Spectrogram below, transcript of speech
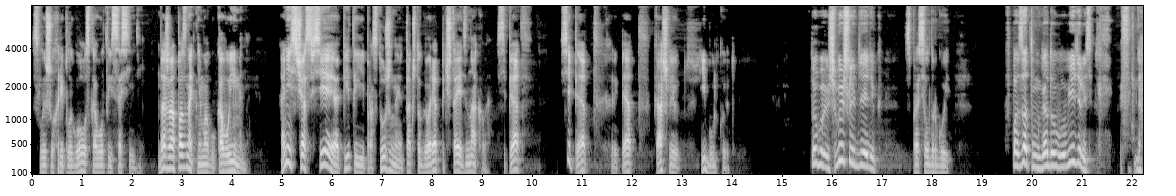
Слышу хриплый голос кого-то из соседей. Даже опознать не могу, кого именно. Они сейчас все опитые и простуженные, так что говорят, почитай одинаково. Сипят, сипят, хрипят, кашляют и булькают. «Думаешь, вышлет денег?» — спросил другой. Позатом году вы увиделись? Да,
